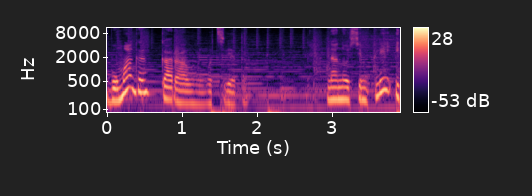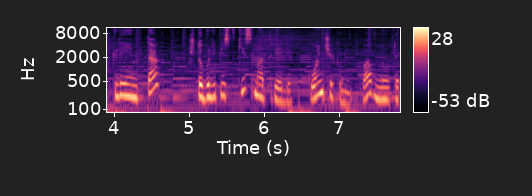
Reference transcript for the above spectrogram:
Бумага кораллового цвета. Наносим клей и клеим так, чтобы лепестки смотрели кончиками вовнутрь.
